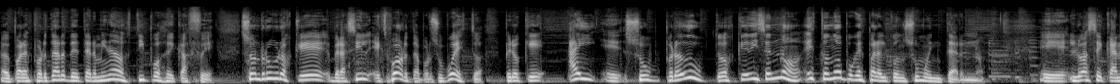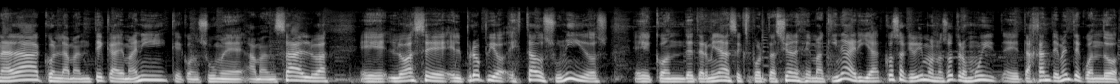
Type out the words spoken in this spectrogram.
eh, para exportar determinados tipos de café. Son rubros que Brasil exporta, por supuesto, pero que hay eh, subproductos que dicen, no, esto no porque es para el consumo interno. Eh, lo hace Canadá con la manteca de maní que consume a mansalva. Eh, lo hace el propio Estados Unidos eh, con determinadas exportaciones de maquinaria, cosa que vimos nosotros muy tajantemente cuando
